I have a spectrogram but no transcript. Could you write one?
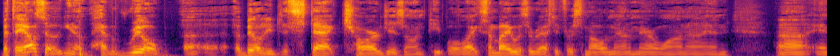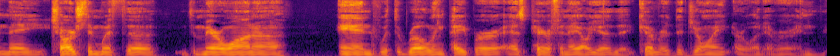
but they also, you know, have a real uh, ability to stack charges on people. Like somebody was arrested for a small amount of marijuana, and uh, and they charged him with the the marijuana and with the rolling paper as paraphernalia that covered the joint or whatever. And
